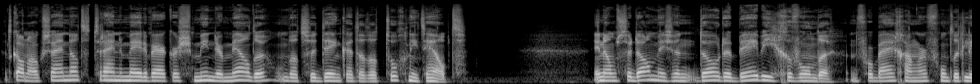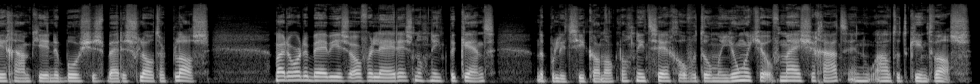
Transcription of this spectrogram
Het kan ook zijn dat treinenmedewerkers minder melden omdat ze denken dat dat toch niet helpt. In Amsterdam is een dode baby gevonden. Een voorbijganger vond het lichaampje in de bosjes bij de Sloterplas. Waardoor de baby is overleden is nog niet bekend. De politie kan ook nog niet zeggen of het om een jongetje of meisje gaat... en hoe oud het kind was.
